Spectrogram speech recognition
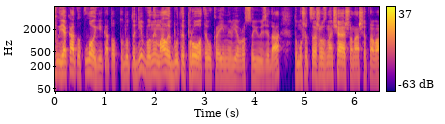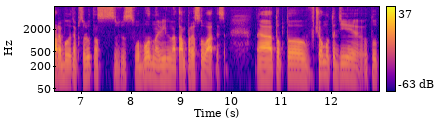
Яка тут логіка? Тобто, ну тоді б вони мали бути проти України в Євросоюзі, да? тому що це ж означає, що наші товари будуть абсолютно свободно, вільно там пересуватися. Е, Тобто, в чому тоді тут,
